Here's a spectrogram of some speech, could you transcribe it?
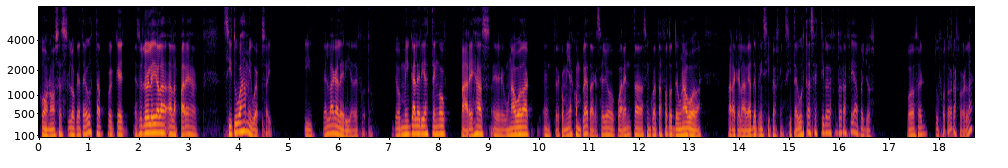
conoces lo que te gusta, porque eso yo le digo a, las parejas. Si tú vas a mi website y ves la galería de fotos, yo en mis galerías tengo parejas, eh, una boda, entre comillas, completa, qué sé yo, 40, 50 fotos de una boda, para que la veas de principio a fin. Si te gusta ese estilo de fotografía, pues yo puedo ser tu fotógrafo, ¿verdad?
